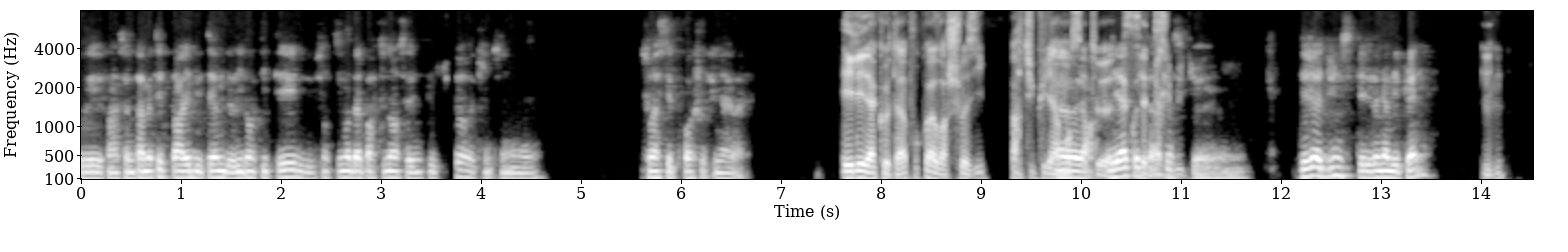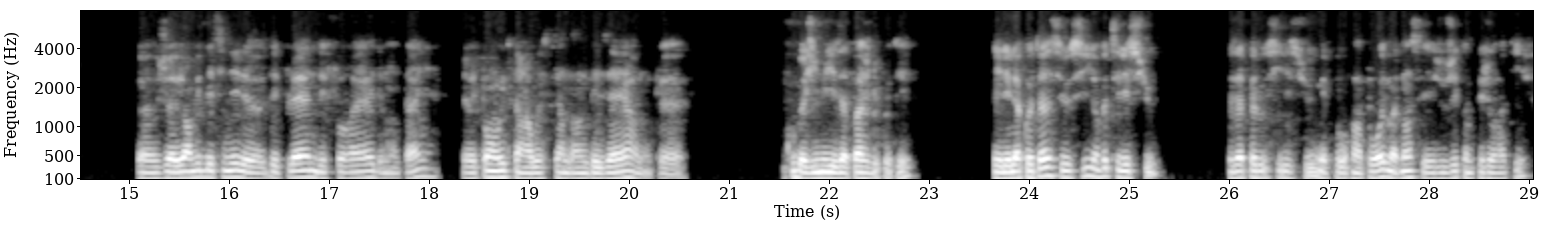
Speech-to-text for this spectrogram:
ça me permettait de parler du thème de l'identité, du sentiment d'appartenance à une culture qui me sont, sont assez proches au final. ouais. Et les Lakota, pourquoi avoir choisi particulièrement cette, alors, euh, les cette Lakota, parce tribu? que déjà d'une, c'était les Indiens des plaines. Euh, j'avais envie de dessiner euh, des plaines, des forêts, des montagnes. J'avais pas envie de faire un western dans le désert, donc euh, du coup, bah, j'ai mis les Apaches de côté. Et les Lakota, c'est aussi, en fait, c'est les Sioux. On les appelle aussi les Sioux, mais pour, enfin, pour eux, maintenant, c'est jugé comme péjoratif.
